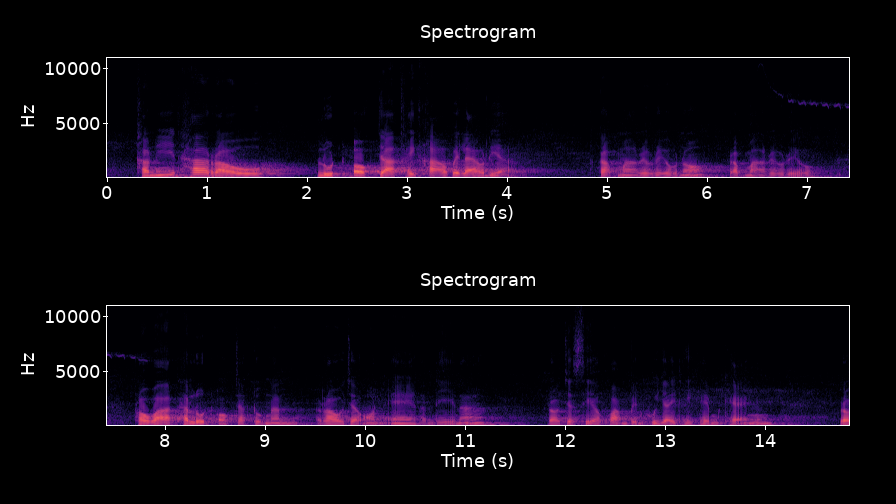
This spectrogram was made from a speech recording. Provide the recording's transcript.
ๆคราวนี้ถ้าเราหลุดออกจากไข่ขาวไปแล้วเนี่ย กลับมาเร็วๆเนาะกลับมาเร็วๆ เพราะว่าถ้าหลุดออกจากตรงนั้น เราจะอ่อนแอทันทีนะ เราจะเสียความเป็นผู้ใหญ่ที่เข้มแข็ง เรา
